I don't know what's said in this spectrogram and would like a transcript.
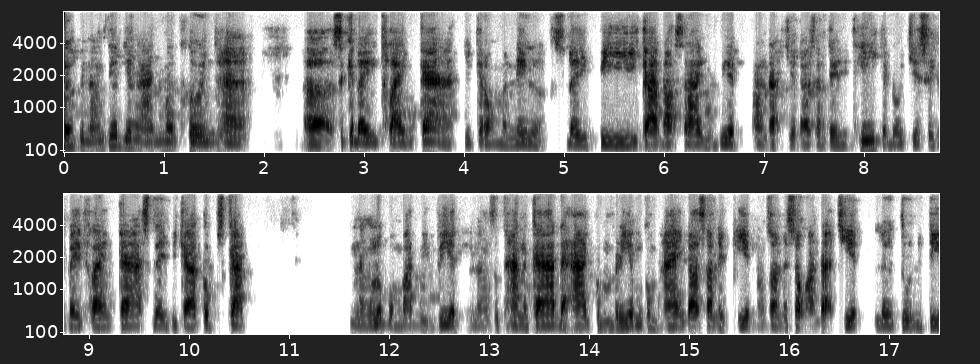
លើសពីហ្នឹងទៀតយើងអាចមើលឃើញថា សេចក្តីថ្លែងការណ៍ទីក្រុងម៉ានីលស្តីពីការដោះស្រាយវិវាទអន្តរជាតិដោយសន្តិវិធីក៏ដូចជាសេចក្តីថ្លែងការណ៍ស្តីពីការទប់ស្កាត់នឹងលុបបំបាត់វិវាទនិងស្ថានភាពដែលអាចគំរាមកំហែងដល់សន្តិភាពនិងសន្តិសុខអន្តរជាតិលើទូនីតិ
